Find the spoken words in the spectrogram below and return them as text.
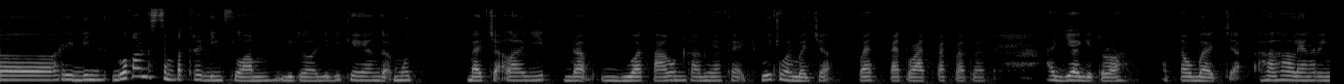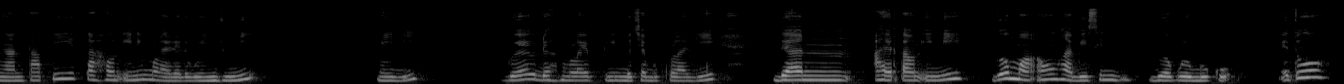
uh, reading gue kan sempat reading slam gitu lah jadi kayak nggak mood baca lagi berapa dua tahun kali ya. Kayak gue cuma baca wet pet wet pet wet wet aja gitu loh. Atau baca hal-hal yang ringan. Tapi tahun ini mulai dari bulan Juni maybe gue udah mulai pingin baca buku lagi. Dan akhir tahun ini gue mau ngabisin 20 buku. Itu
